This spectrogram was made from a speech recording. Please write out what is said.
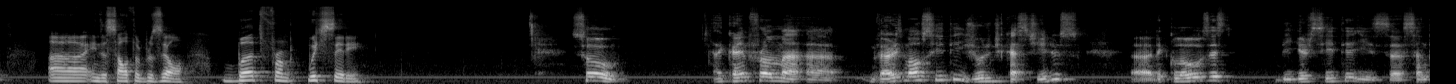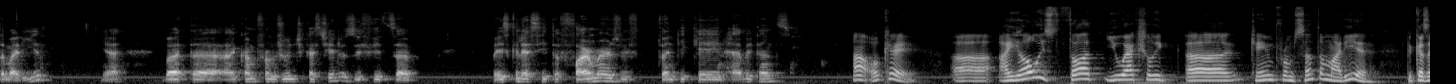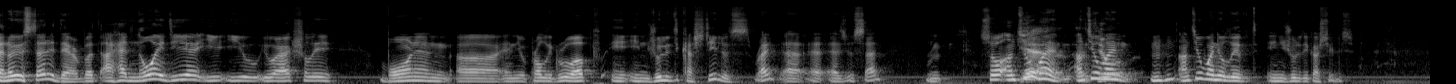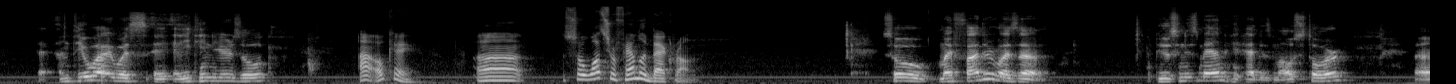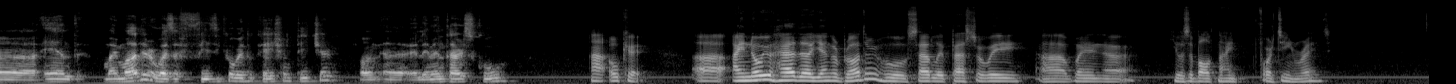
uh, in the south of Brazil. But from which city? So, I came from a, a very small city, Júlio de Castilhos. Uh, the closest bigger city is uh, Santa Maria, yeah. But uh, I come from Júlio de Castilhos. If it's a basically a city of farmers with 20k inhabitants. Ah, okay. Uh, I always thought you actually uh, came from Santa Maria because I know you studied there, but I had no idea you you, you were actually born and uh, and you probably grew up in, in Júlio de Castilhos, right? as you said. So until Yeah, when? Until, until- when? mhm, Until when you lived in Júlio de Castilhos? Until I was uh, 18 years old, Ah, okay. Uh, so what's your family background? So my father was a businessman. He had a small store, uh, and my mother was a physical education teacher on uh, elementary school. Ah, okay. Uh, I know you had a younger brother who sadly passed away uh, when uh, he was about nine, 14, right?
